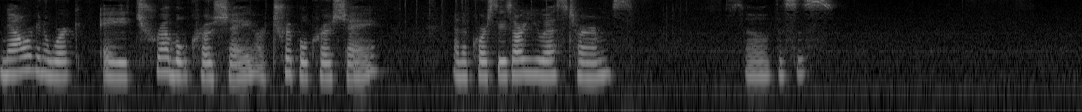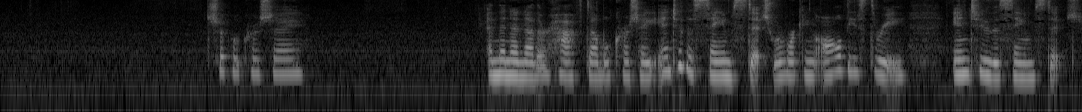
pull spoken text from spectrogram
Now we're going to work a treble crochet or triple crochet and of course these are US terms so this is triple crochet and then another half double crochet into the same stitch. We're working all these three into the same stitch.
